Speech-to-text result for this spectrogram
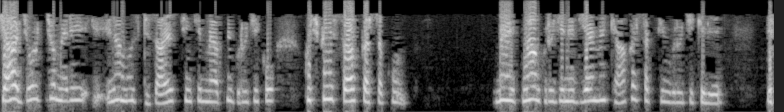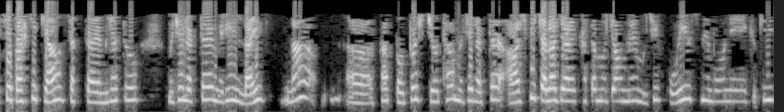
क्या जो जो मेरी इन मोस्ट डिज़ायर थी कि मैं अपने गुरु जी को कुछ भी सर्व कर सकूँ मैं इतना गुरु जी ने दिया मैं क्या कर सकती हूँ गुरु जी के लिए? इससे बढ़ के क्या हो सकता है? मेरा तो मुझे लगता है मेरी लाइफ ना आ, का पर्पस जो था मुझे लगता है आज भी चला जाए खत्म हो जाऊँ मैं मुझे कोई उसमें वो नहीं है क्योंकि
